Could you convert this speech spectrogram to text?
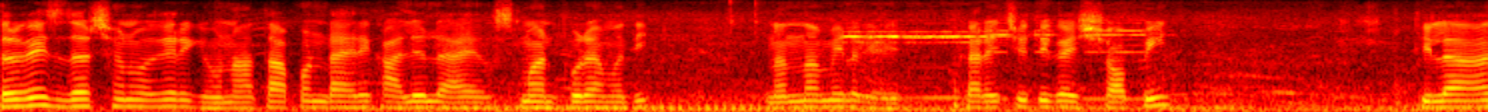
तर काहीच दर्शन वगैरे घेऊन आता आपण डायरेक्ट आलेलो आहे उस्मानपुऱ्यामध्ये. नंदामीला घ्याय करायची होती काही शॉपिंग तिला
